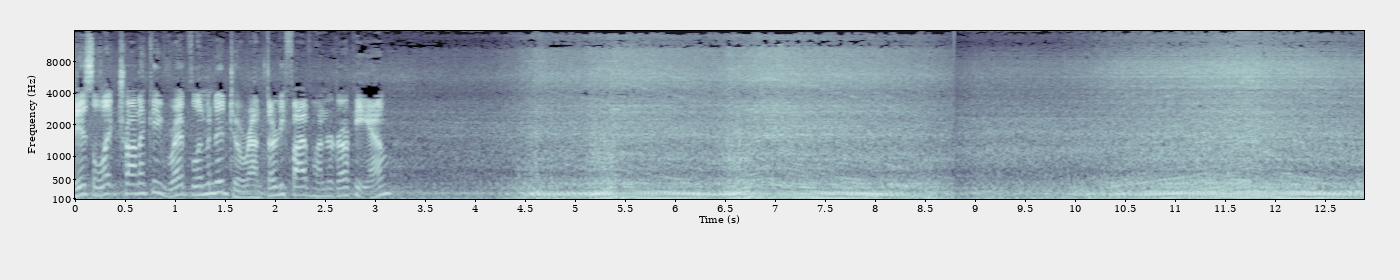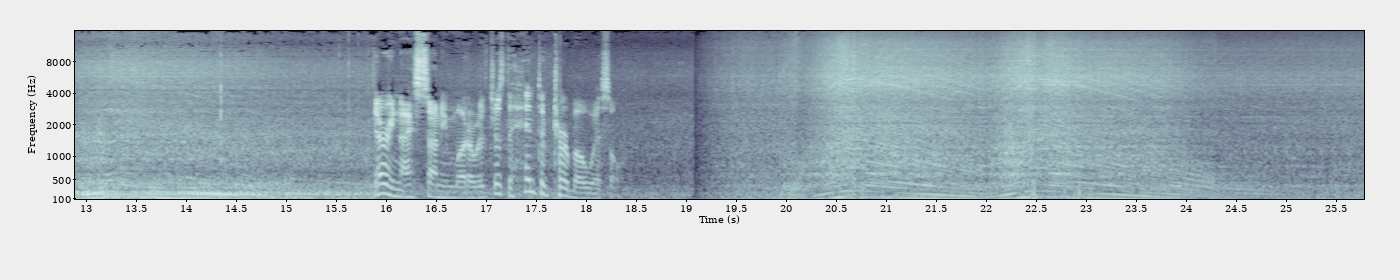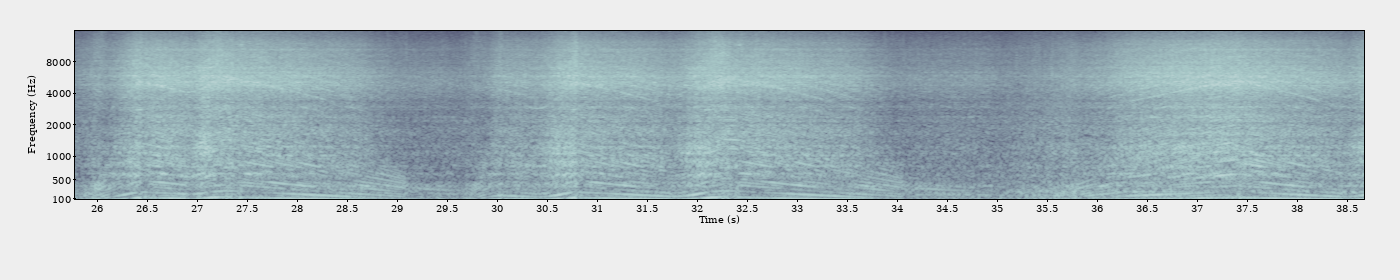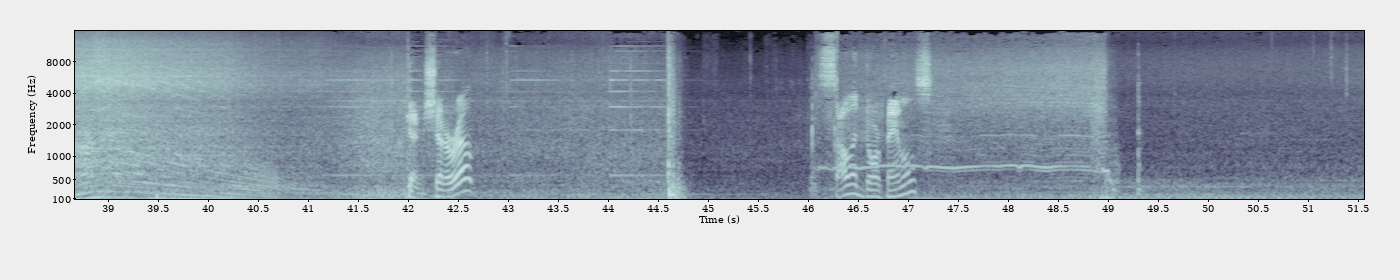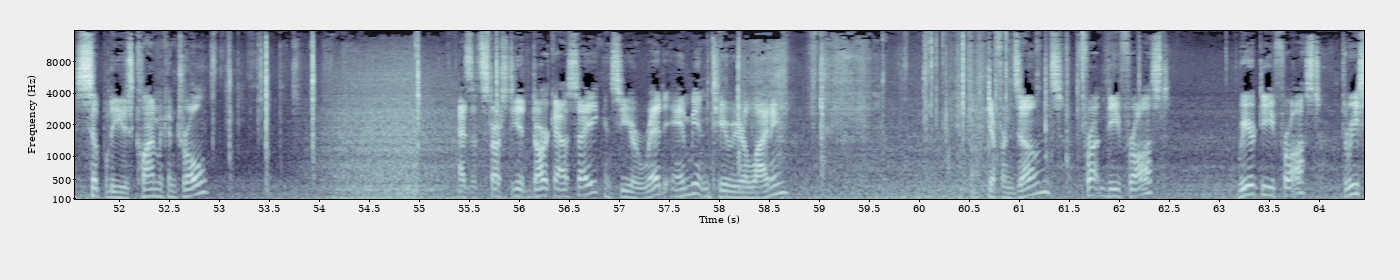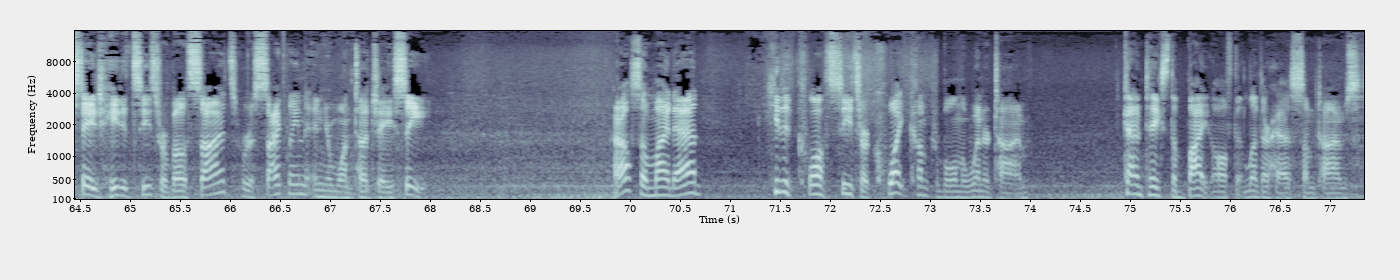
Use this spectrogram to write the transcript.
It is electronically rev limited to around 3500 RPM. Very nice sounding motor with just a hint of turbo whistle. Gonna shut her up. Solid door panels. Simple to use climate control. As it starts to get dark outside, you can see your red ambient interior lighting. Different zones, front defrost, rear defrost, three stage heated seats for both sides, recycling, and your one touch AC. I also might add, heated cloth seats are quite comfortable in the wintertime kind of takes the bite off that leather has sometimes.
